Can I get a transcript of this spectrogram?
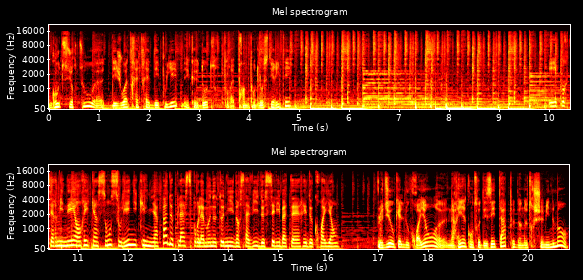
goûtent surtout des joies très très dépouillé et que d'autres pourraient prendre pour de l'austérité. Et pour terminer, Henri Quinson souligne qu'il n'y a pas de place pour la monotonie dans sa vie de célibataire et de croyant. Le Dieu auquel nous croyons euh, n'a rien contre des étapes dans notre cheminement.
